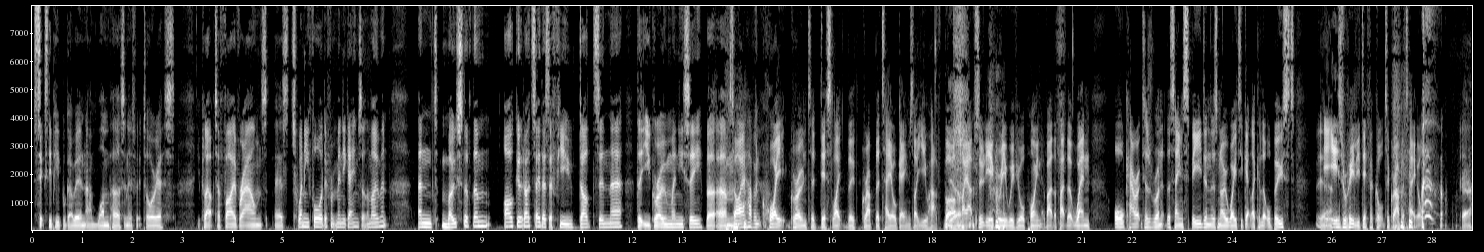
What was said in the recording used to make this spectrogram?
60 people go in and one person is victorious. You play up to five rounds. There's 24 different mini games at the moment, and most of them are good. I'd say there's a few duds in there that you groan when you see, but um, So I haven't quite grown to dislike the grab the tail games like you have, but Yeah. I absolutely agree with your point about the fact that when all characters run at the same speed and there's no way to get like a little boost, Yeah. it is really difficult to grab a tail. Yeah.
